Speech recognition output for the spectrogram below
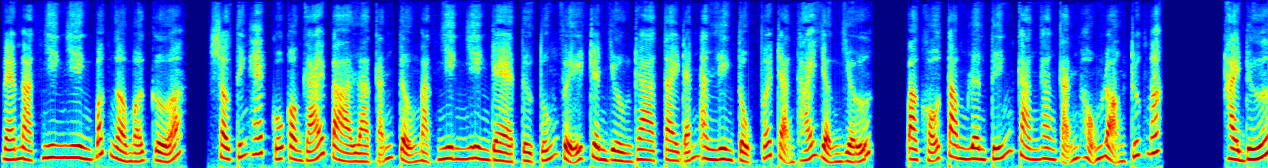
Mẹ Mạc Nhiên Nhiên bất ngờ mở cửa, sau tiếng hét của con gái bà là cảnh tượng mặt Nhiên Nhiên đè từ Tuấn Vĩ trên giường ra tay đánh anh liên tục với trạng thái giận dữ. Bà khổ tâm lên tiếng can ngăn cảnh hỗn loạn trước mắt. Hai đứa,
